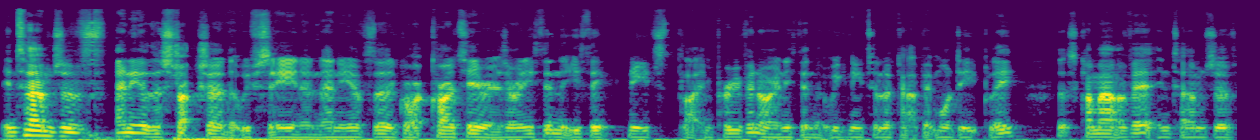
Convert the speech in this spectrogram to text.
in terms of any of the structure that we've seen and any of the criteria, is there anything that you think needs like improving, or anything that we need to look at a bit more deeply that's come out of it in terms of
